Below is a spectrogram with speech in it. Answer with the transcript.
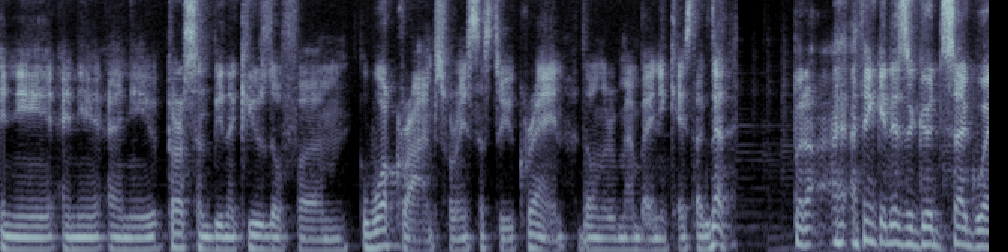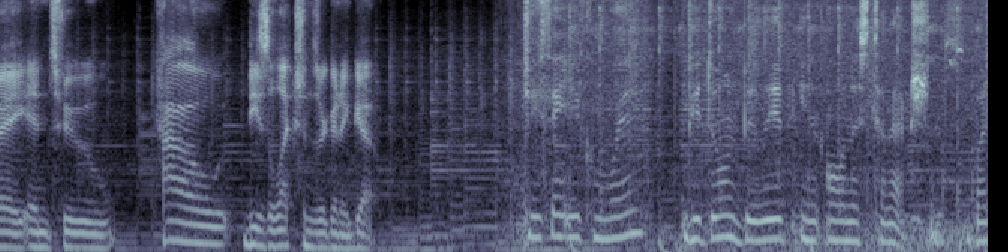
any any any person being accused of um, war crimes, for instance, to Ukraine. I don't remember any case like that. But I, I think it is a good segue into how these elections are going to go. Do you think you can win? We don't believe in honest elections, but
